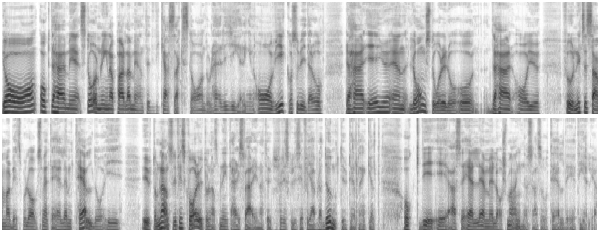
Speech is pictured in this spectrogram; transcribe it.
Ja, och det här med stormningen av parlamentet i Kazakstan då den här regeringen avgick och så vidare. Och det här är ju en lång story då och det här har ju funnits ett samarbetsbolag som hette LMTEL då i utomlands. Så det finns kvar utomlands men inte här i Sverige naturligtvis för det skulle se för jävla dumt ut helt enkelt. Och det är alltså LM med Lars Magnus, alltså hotell, det är Telia.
